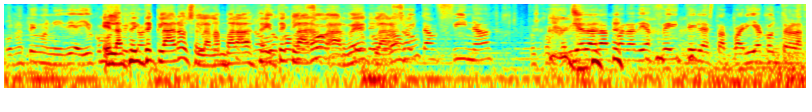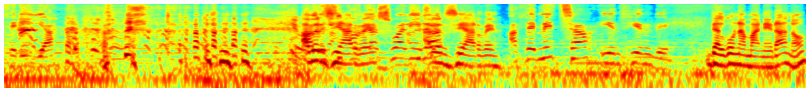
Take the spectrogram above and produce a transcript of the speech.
Pues no tengo ni idea. Yo como El aceite, tan- claro, yo la lámpara de aceite, como claro, soy- arde, yo claro. soy tan fina, pues cogería la lámpara de aceite y la estamparía contra la cerilla. A ver si arde. A ver si arde. Hace mecha y enciende. De alguna manera, ¿no?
